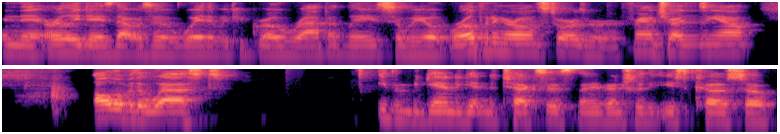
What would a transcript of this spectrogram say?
In the early days, that was a way that we could grow rapidly. So we were opening our own stores. We were franchising out all over the West. Even began to get into Texas, then eventually the East Coast. So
